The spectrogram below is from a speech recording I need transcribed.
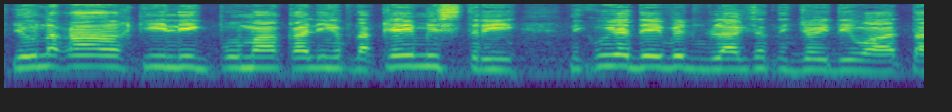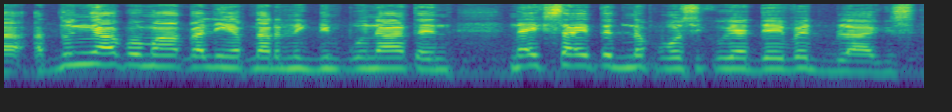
yung nakakakilig po mga Kalingap na chemistry ni Kuya David Vlogs at ni Joy Diwata. At dun nga po mga Kalingap narinig din po natin na excited na po si Kuya David Vlogs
